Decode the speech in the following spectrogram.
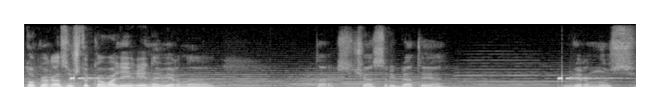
Только разве что кавалерии, наверное. Так, сейчас, ребята, я вернусь.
